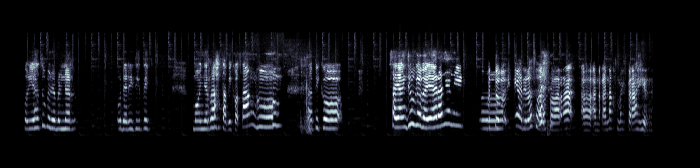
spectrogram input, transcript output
kuliah tuh bener-bener udah di titik mau nyerah tapi kok tanggung, tapi kok sayang juga bayarannya nih. Betul, ini adalah suara-suara uh, anak-anak semester akhir.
